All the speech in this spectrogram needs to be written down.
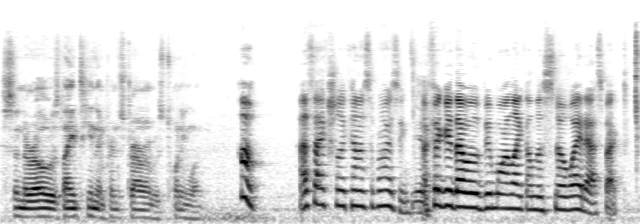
Cinderella was 19 and Prince Charming was 21. Huh. That's actually kind of surprising. Yeah. I figured that would be more like on the Snow White aspect.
